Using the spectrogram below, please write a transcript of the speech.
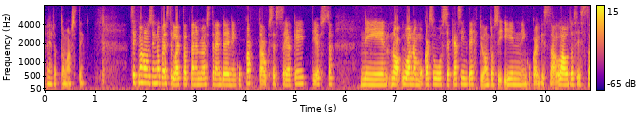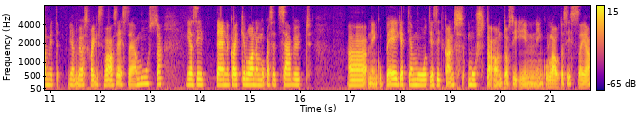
ehdottomasti. Sitten mä halusin nopeasti laittaa tänne myös trendejä niin kuin kattauksessa ja keittiössä. Niin, no, luonnonmukaisuus ja käsin tehty on tosi in niin kuin kaikissa lautasissa mit, ja myös kaikissa vaaseissa ja muussa. Ja sitten kaikki luonnonmukaiset sävyt, ää, niin kuin peiket ja muut. Ja sitten kans musta on tosi in niin kuin lautasissa ja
